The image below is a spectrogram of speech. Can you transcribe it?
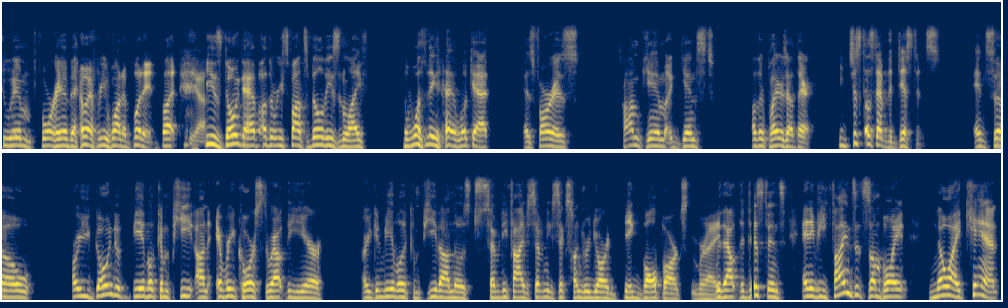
to him, for him, however you want to put it. But yeah. he is going to have other responsibilities in life. The one thing I look at as far as Tom Kim against other players out there, he just doesn't have the distance. And so, hmm. are you going to be able to compete on every course throughout the year? Are you going to be able to compete on those 75, 7,600 yard big ballparks right. without the distance? And if he finds at some point, no, I can't,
